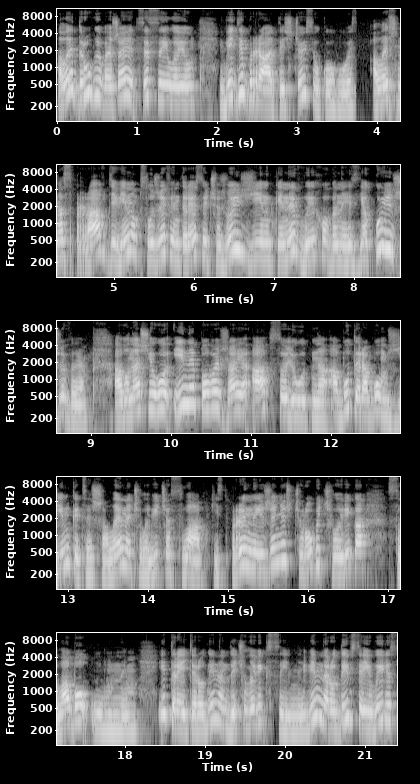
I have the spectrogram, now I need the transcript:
Але другий вважає це силою відібрати щось у когось. Але ж насправді він обслужив інтереси чужої жінки, невихованої, з якою живе. А вона ж його і не поважає абсолютно. А бути рабом жінки це шалена чоловіча слабкість, приниження, що робить чоловіка слабоумним. І третя родина, де чоловік сильний. Він народився і виріс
